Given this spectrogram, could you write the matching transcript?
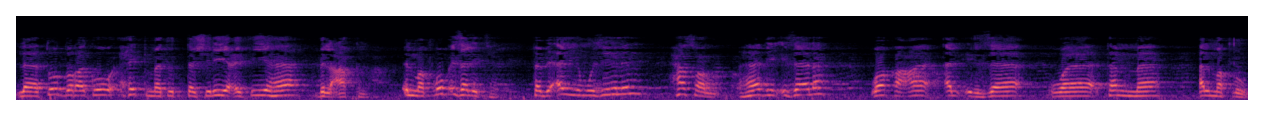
لا تدرك حكمة التشريع فيها بالعقل. المطلوب إزالتها. فبأي مزيل حصل هذه الإزالة؟ وقع الإجزاء وتم المطلوب.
